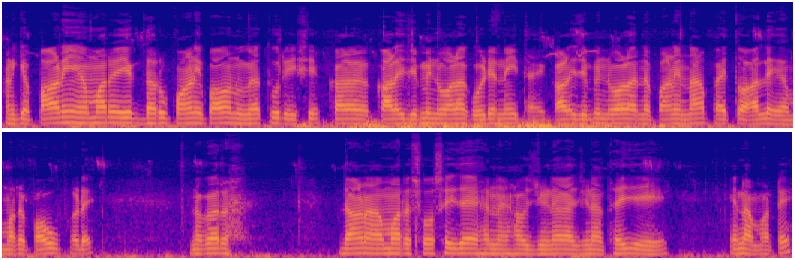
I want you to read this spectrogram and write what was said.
કારણ કે પાણી અમારે એક ધારું પાણી પાવાનું વહેતું રહેશે કાળી જમીનવાળા ઘોડે નહીં થાય. કાળી જમીનવાળાને પાણી ના પાય તો હાલે, અમારે પાવું પડે. નગર દાણા અમારે શોષાઈ જાય અને હવે ઝીણા ઝીણા થઈ જાય એના માટે.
